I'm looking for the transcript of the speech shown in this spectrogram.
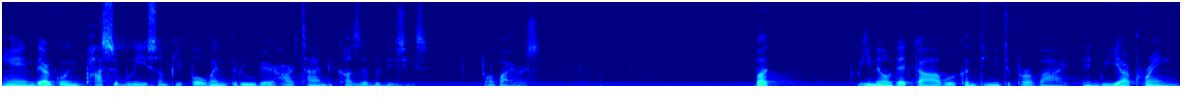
and they're going possibly some people went through very hard time because of the disease or virus. But we know that God will continue to provide and we are praying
